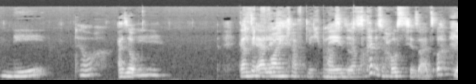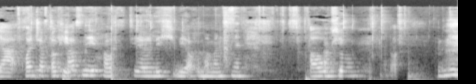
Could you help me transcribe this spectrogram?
Nee, doch. Also, Nee. ganz ehrlich. freundschaftlich passen Nee, die das aber. könnte so Haustier sein. So. Ja, freundschaftlich Okay. passen die, haustierlich, wie auch immer man es nennt. Auch Okay. so. Aber nee.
